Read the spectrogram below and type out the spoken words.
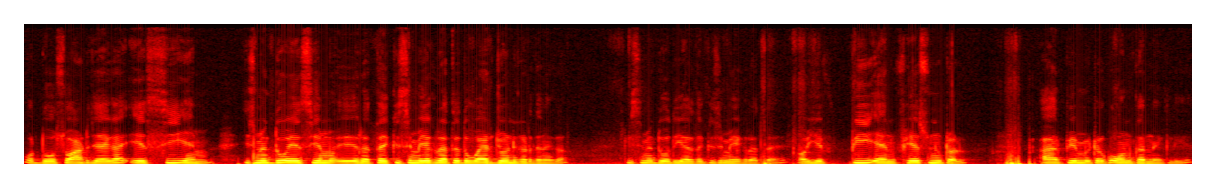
और दो सौ आठ जाएगा ए सी एम इसमें दो ए सी एम रहता है, किसी में एक रहता है तो वायर ज्वाइन कर देने का। किसी में दो दिया रहता है, किसी में एक रहता है। और ये P N phase neutral M metre को ऑन करने के लिए।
